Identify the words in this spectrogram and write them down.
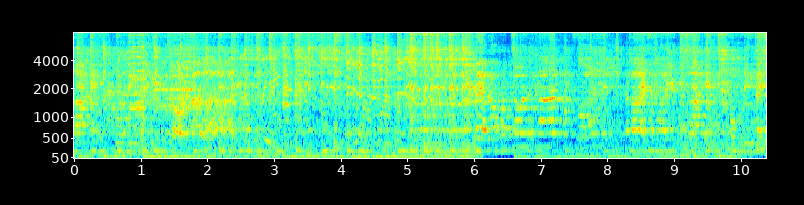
กไม่ทางคงดีใจนตายแต่เราคงโดนขาดคนสองก็ได้สักไม่างคงดีใจ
